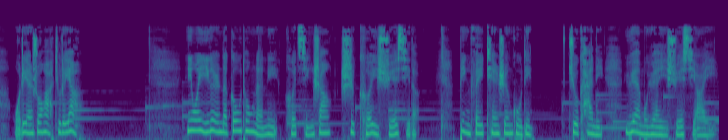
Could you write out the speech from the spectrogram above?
“我这人说话就这样”，因为一个人的沟通能力和情商是可以学习的，并非天生固定。就看你愿不愿意学习而已。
